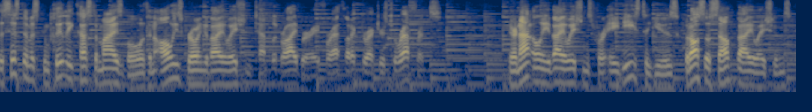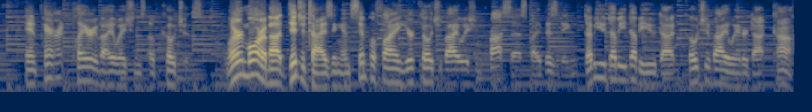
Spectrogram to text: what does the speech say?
The system is completely customizable with an always growing evaluation template library for athletic directors to reference. There are not only evaluations for ADs to use, but also self evaluations and parent player evaluations of coaches. Learn more about digitizing and simplifying your coach evaluation process by visiting www.coachevaluator.com.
